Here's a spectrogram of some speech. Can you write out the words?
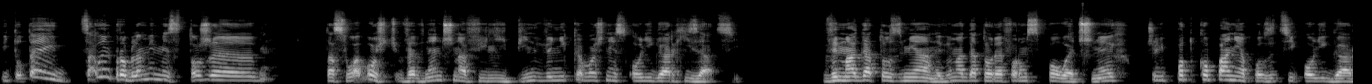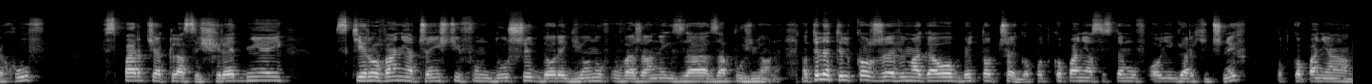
I tutaj całym problemem jest to, że ta słabość wewnętrzna Filipin wynika właśnie z oligarchizacji. Wymaga to zmiany, wymaga to reform społecznych, czyli podkopania pozycji oligarchów, wsparcia klasy średniej, skierowania części funduszy do regionów uważanych za zapóźnione. No tyle tylko, że wymagałoby to czego? Podkopania systemów oligarchicznych, podkopania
